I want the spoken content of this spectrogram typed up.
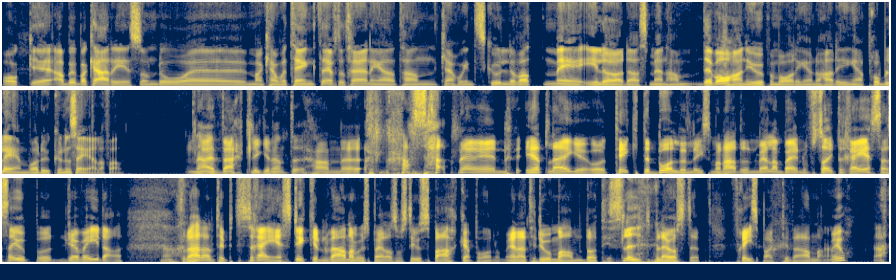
Och eh, Abubakari som då eh, man kanske tänkte efter träningen att han kanske inte skulle varit med i lördags. Men han, det var han ju uppenbarligen och hade inga problem vad du kunde säga i alla fall. Nej, verkligen inte. Han, eh, han satt ner i, en, i ett läge och täckte bollen liksom. Han hade den mellan benen och försökte resa sig upp och gå vidare. Ja. Så då hade han typ tre stycken Värnamo-spelare som stod och sparkade på honom. Ända till domaren då till slut blåste frispark till Värnamo.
